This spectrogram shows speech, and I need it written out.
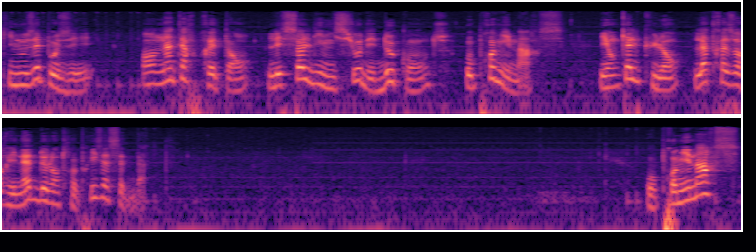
qui nous est posée en interprétant les soldes initiaux des deux comptes au 1er mars et en calculant la trésorerie nette de l'entreprise à cette date. Au 1er mars,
